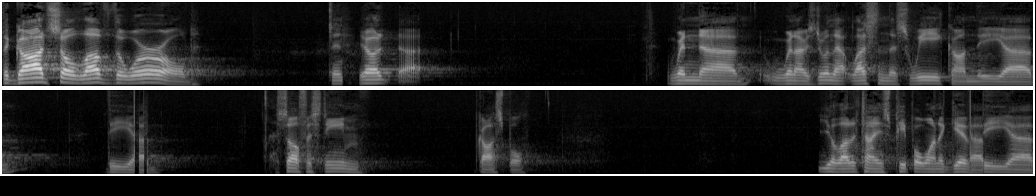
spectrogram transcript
that God so loved the world. You know, when, uh, when I was doing that lesson this week on the, uh, the uh, self esteem gospel, you, a lot of times people want to give the, uh,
